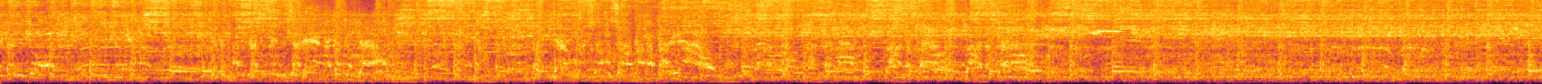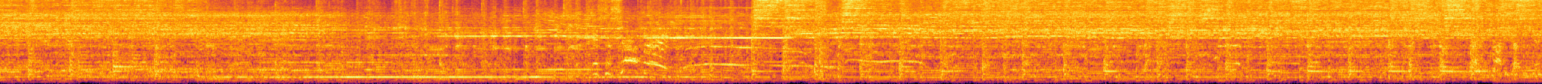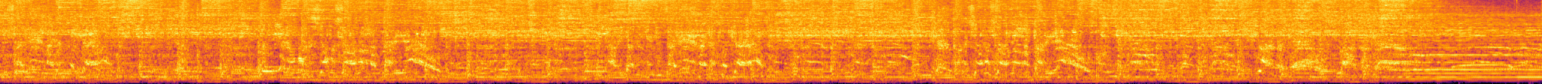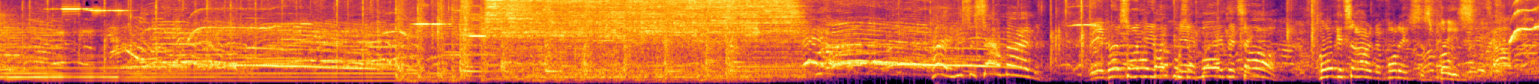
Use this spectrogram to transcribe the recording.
Mr. Mr. Soundman! Got some more vocals and more guitar. More guitar and the volunteers, please.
